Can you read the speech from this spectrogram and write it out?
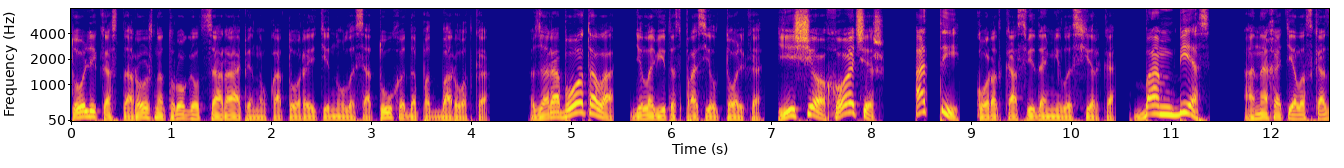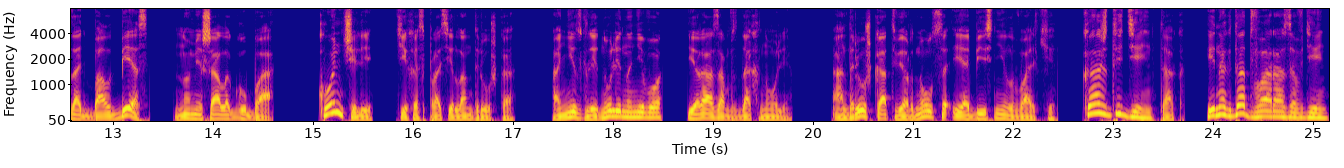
Толик осторожно трогал царапину, которая тянулась от уха до подбородка. «Заработала?» – деловито спросил Толька. «Еще хочешь?» «А ты?» – коротко осведомилась Хирка. «Бомбес!» Она хотела сказать «балбес», но мешала губа. «Кончили?» – тихо спросил Андрюшка. Они взглянули на него и разом вздохнули. Андрюшка отвернулся и объяснил Вальке. «Каждый день так. Иногда два раза в день».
